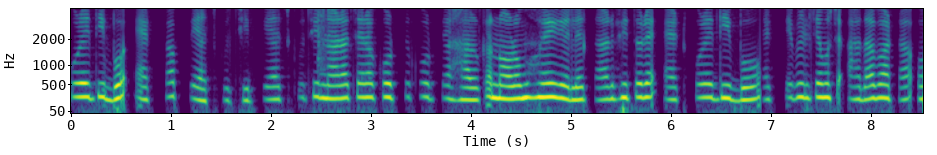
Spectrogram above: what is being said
করে দিব এক কাপ পেঁয়াজ কুচি। পেঁয়াজ কুচি নাড়াচাড়া করতে করতে হালকা নরম হয়ে গেলে তার ভিতরে অ্যাড করে দিব এক টেবিল চামচ আদা বাটা ও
